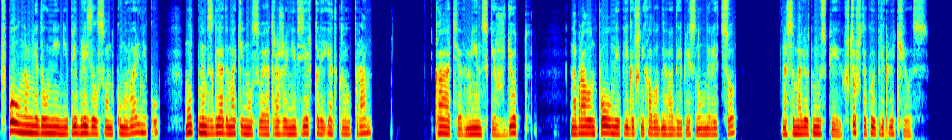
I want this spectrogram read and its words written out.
В полном недоумении приблизился он к умывальнику, мутным взглядом окинул свое отражение в зеркале и открыл кран. Катя в Минске ждет. Набрал он полные пригоршни холодной воды и плеснул на лицо. На самолет не успею. Что ж такое приключилось?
